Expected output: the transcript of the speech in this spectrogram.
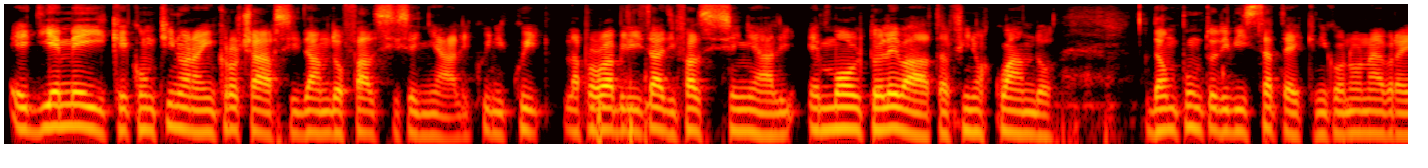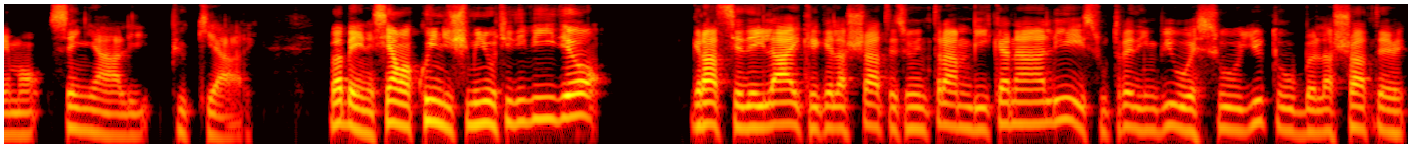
e DMI che continuano a incrociarsi dando falsi segnali. Quindi qui la probabilità di falsi segnali è molto elevata fino a quando da un punto di vista tecnico non avremo segnali più chiari. Va bene, siamo a 15 minuti di video. Grazie dei like che lasciate su entrambi i canali, su TradingView e su YouTube. Lasciate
